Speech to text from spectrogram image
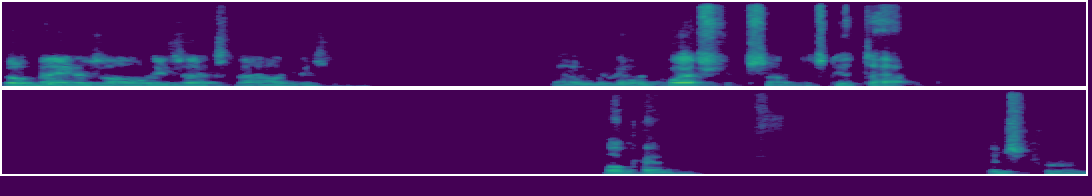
Domain is all these x values. And we've got a question, so let's get that. Okay. It's true.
